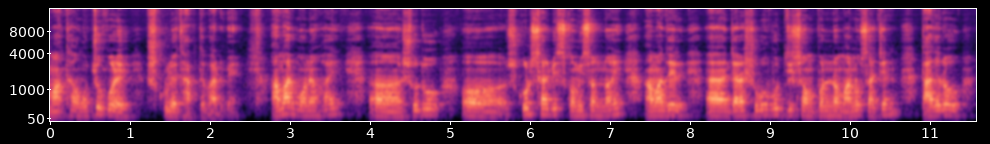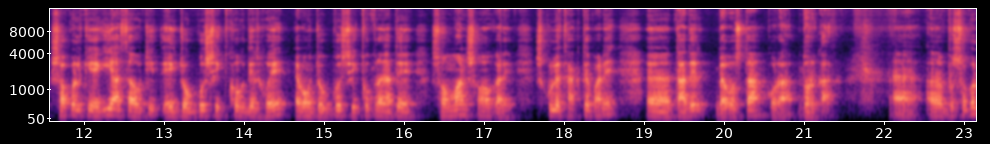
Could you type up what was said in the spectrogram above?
মাথা উঁচু করে স্কুলে থাকতে পারবে। আমার মনে হয় শুধু স্কুল সার্ভিস কমিশন নয়, আমাদের যারা শুভবুদ্ধি সম্পন্ন মানুষ আছেন, তাদেরও সকলকে এগিয়ে আসা উচিত এই যোগ্য শিক্ষকদের হয়ে এবং যোগ্য শিক্ষকরা যাতে সম্মান সহকারে স্কুলে থাকতে পারে তাদের ব্যবস্থা করা দরকার। সকল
